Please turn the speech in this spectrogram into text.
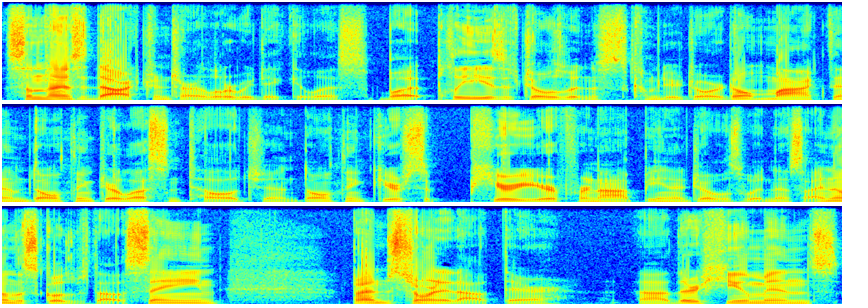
sometimes the doctrines are a little ridiculous, but please, if Jehovah's Witnesses come to your door, don't mock them. Don't think they're less intelligent. Don't think you're superior for not being a Jehovah's Witness. I know this goes without saying, but I'm just throwing it out there. Uh, they're humans.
